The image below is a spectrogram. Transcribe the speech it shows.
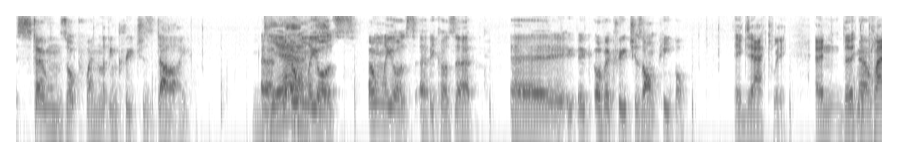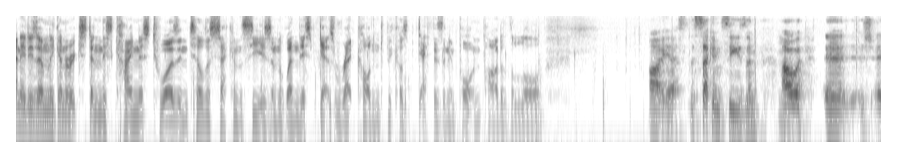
stones up when living creatures die. Uh, yeah. Only us. Only us, uh, because uh, uh, other creatures aren't people. Exactly. And the, You know- the planet is only going to extend this kindness to us until the second season when this gets retconned because death is an important part of the lore. Oh yes, the second season. Hmm. Our uh, sh- uh,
